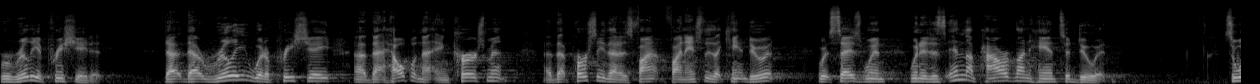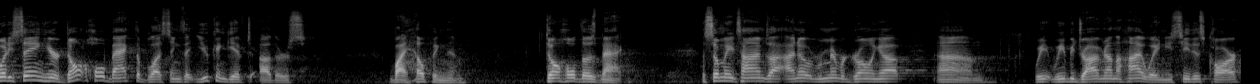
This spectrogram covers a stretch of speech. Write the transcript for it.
will really appreciate it, that, that really would appreciate uh, that help and that encouragement, uh, that person that is fi- financially that can't do it, which says when, when it is in the power of thine hand to do it. So what he's saying here, don't hold back the blessings that you can give to others by helping them. Don't hold those back. So many times, I, I know, remember growing up, um, we, we'd be driving down the highway and you see this car,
